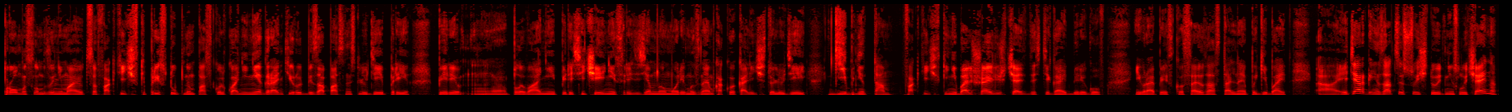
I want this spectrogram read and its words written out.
промыслом занимаются фактически преступным, поскольку они не гарантируют безопасность людей при переплывании, пересечении Средиземного моря. Мы знаем, какое количество людей гибнет там. Фактически небольшая лишь часть достигает берегов Европейского Союза, остальная погибает. А эти организации существуют не случайно.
